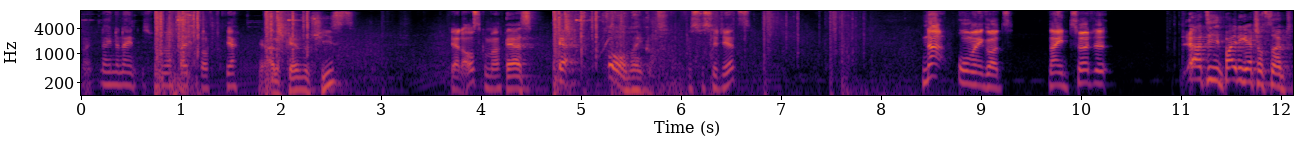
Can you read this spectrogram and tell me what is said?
Nein, nein, nein, nein, ich bin immer falsch drauf. Ja, Ja, of Campin schießt. der hat ausgemacht. Er ist. Er, oh mein Gott. Was passiert jetzt? Na, oh mein Gott. Nein, Turtle. Er hat die beide Headshots sniped.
